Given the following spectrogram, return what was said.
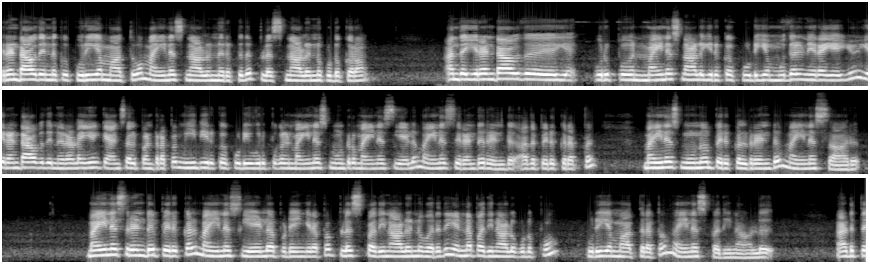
இரண்டாவது எண்ணுக்கு குறிய மாற்றுவோம் மைனஸ் நாலுன்னு இருக்குது ப்ளஸ் நாலுன்னு கொடுக்குறோம். அந்த இரண்டாவது உறுப்பு மைனஸ் நாலு இருக்கக்கூடிய முதல் நிறையையும் இரண்டாவது நிரலையும் கேன்சல் பண்ணுறப்ப மீதி இருக்கக்கூடிய உறுப்புகள் மைனஸ் மூன்று மைனஸ் ஏழு மைனஸ் இரண்டு ரெண்டு. அதை பெருக்கிறப்ப மைனஸ் மூணு பெருக்கல் ரெண்டு மைனஸ் ஆறு. மைனஸ் ரெண்டு பெருக்கல் மைனஸ் ஏழு அப்படிங்கிறப்ப ப்ளஸ் பதினாலுன்னு வருது. என்ன பதினாலு கொடுப்போம்? குறிய மாத்திரப்ப மைனஸ் பதினாலு. அடுத்த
